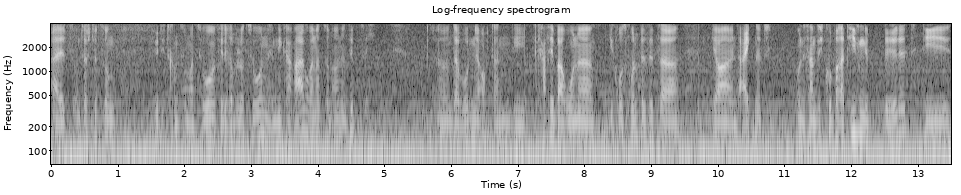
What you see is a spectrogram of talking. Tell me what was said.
Als Unterstützung für die Transformation, für die Revolution in Nicaragua 1979. Äh, da wurden ja auch dann die Kaffeebarone, die Großgrundbesitzer ja, enteignet. Und es haben sich Kooperativen gebildet, die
